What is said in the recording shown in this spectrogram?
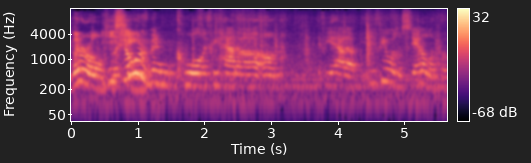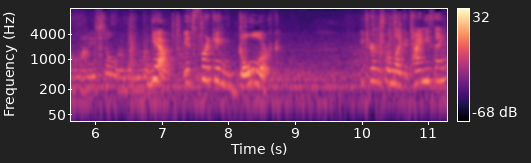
literal He machine. still would have been cool if he had a um, if he had a if he was a standalone Pokemon. He still would have been. Really Yeah, cool. it's freaking Golurk. He turns from like a tiny thing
